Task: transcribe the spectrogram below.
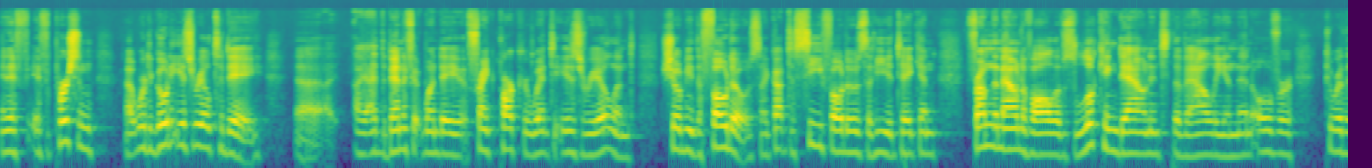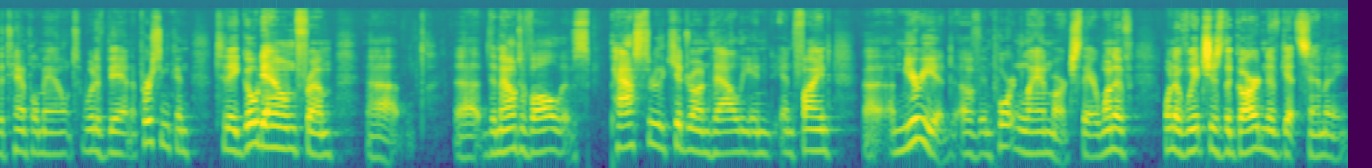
And if, if a person uh, were to go to Israel today, uh, I had the benefit one day, Frank Parker went to Israel and showed me the photos. I got to see photos that he had taken from the Mount of Olives, looking down into the valley and then over to where the Temple Mount would have been. A person can today go down from uh, uh, the Mount of Olives, pass through the Kidron Valley, and, and find uh, a myriad of important landmarks there, one of, one of which is the Garden of Gethsemane.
